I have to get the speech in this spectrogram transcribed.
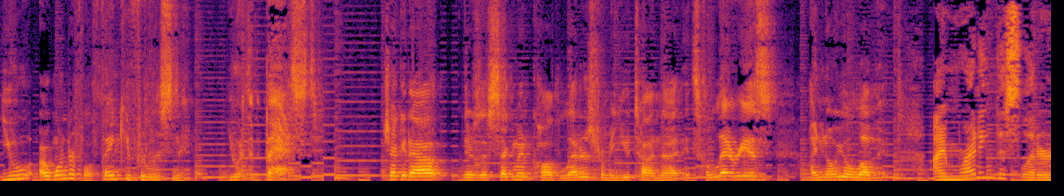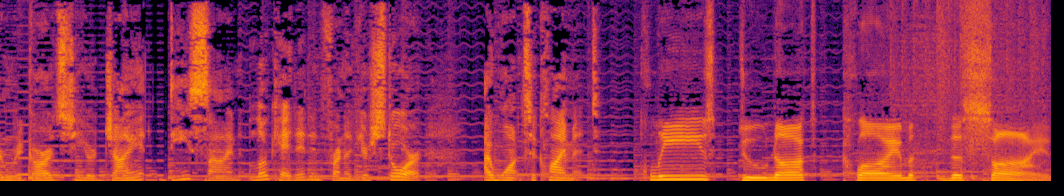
You are wonderful. Thank you for listening. You are the best. Check it out. There's a segment called Letters from a Utah Nut. It's hilarious. I know you'll love it. I'm writing this letter in regards to your giant D sign located in front of your store. I want to climb it. Please do not climb the sign.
